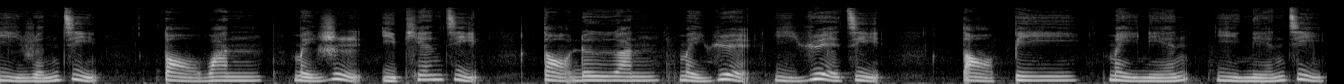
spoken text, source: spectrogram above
以人计ต่อวัน每日以天计ต่อเดือน每月以月计 倒逼每年以年纪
